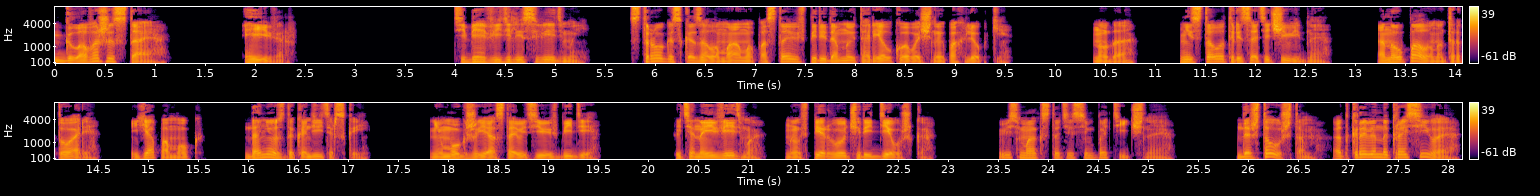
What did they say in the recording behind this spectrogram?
Глава шестая. Эйвер. «Тебя видели с ведьмой», — строго сказала мама, поставив передо мной тарелку овощной похлебки. Ну да, не стал отрицать очевидное. Она упала на тротуаре. Я помог. Донес до кондитерской. Не мог же я оставить ее в беде. Хоть она и ведьма, но в первую очередь девушка. Весьма, кстати, симпатичная. Да что уж там, откровенно красивая.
